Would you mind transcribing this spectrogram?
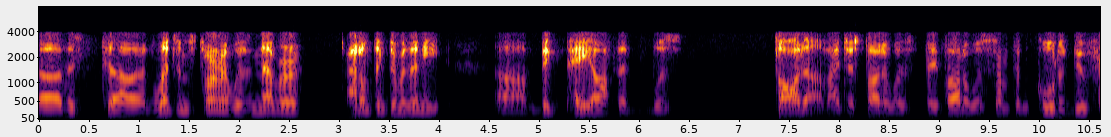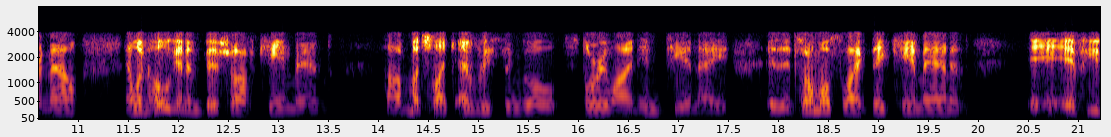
uh this uh Legends tournament was never I don't think there was any uh big payoff that was thought of. I just thought it was they thought it was something cool to do for now. And when Hogan and Bischoff came in, uh, much like every single storyline in TNA, it, it's almost like they came in and if you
